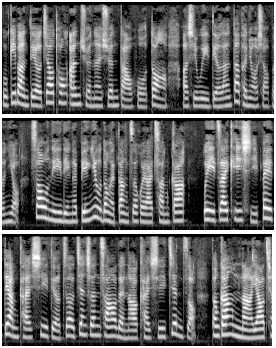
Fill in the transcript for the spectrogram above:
有举办着交通安全的宣导活动哦，也是为着咱大朋友小朋友，所有年龄的朋友拢会当做回来参加。为早起时八点开始着做健身操，然后开始健走。刚刚那邀请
